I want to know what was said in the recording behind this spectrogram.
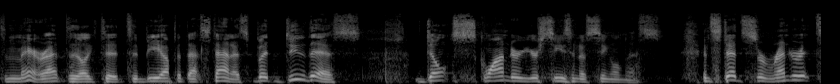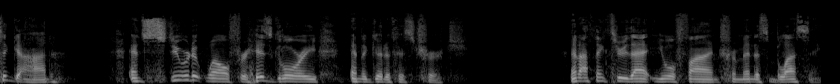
to marry, right? To, like, to, to be up at that status. But do this. Don't squander your season of singleness. Instead, surrender it to God and steward it well for His glory and the good of His church. And I think through that you will find tremendous blessing.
